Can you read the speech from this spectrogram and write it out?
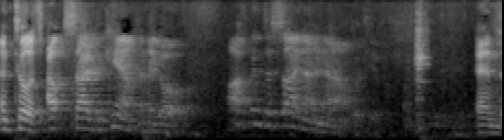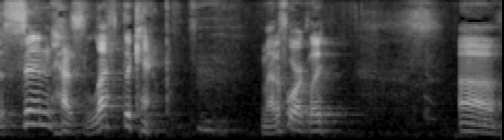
until it's outside the camp, and they go, off into Sinai now with you. And the sin has left the camp, metaphorically. Uh,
